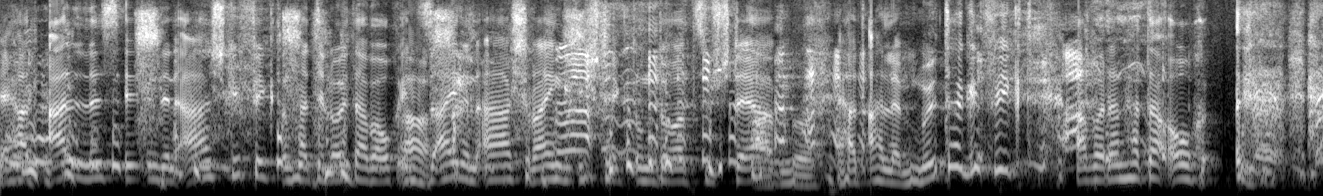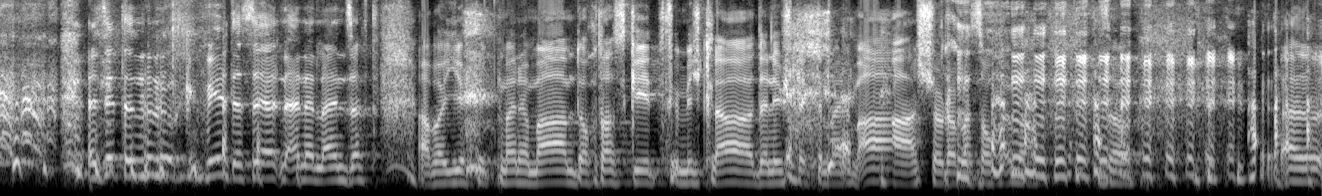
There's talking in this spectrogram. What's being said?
er hat alles in den Arsch gefickt und hat die Leute aber auch in seinen Arsch reingesteckt, um dort zu sterben. Er hat alle Mütter gefickt, aber dann hat er auch, es hätte nur noch gefehlt, dass er in einer Line sagt, aber ihr fickt meine Mom, doch das geht für mich klar, denn ihr steckt in meinem Arsch oder was auch immer. So. Also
